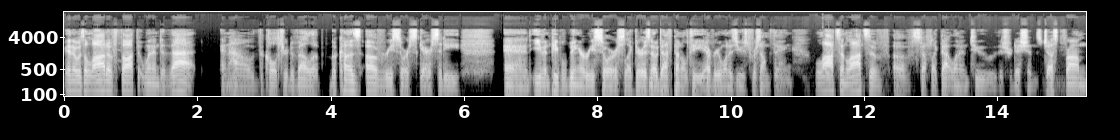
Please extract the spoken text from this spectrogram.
And there was a lot of thought that went into that and how the culture developed because of resource scarcity and even people being a resource like there is no death penalty everyone is used for something lots and lots of, of stuff like that went into the traditions just from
